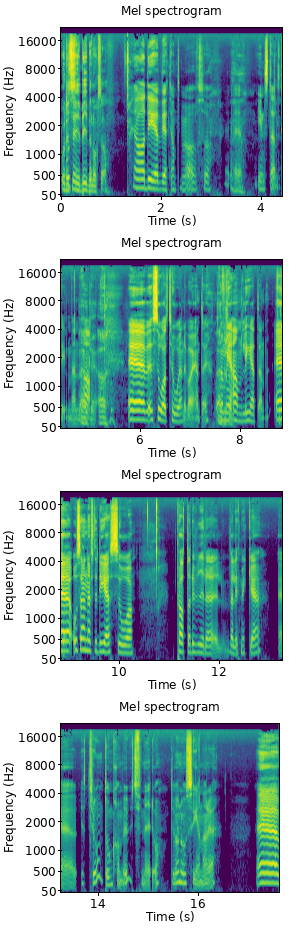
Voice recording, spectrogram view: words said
Och det Och så- säger Bibeln också? Ja, det vet jag inte var så eh, inställd till, men Ja, ja. Eh, så troende var jag inte. Det var mer andligheten. Eh, och sen efter det så pratade vi väldigt mycket. Eh, jag tror inte hon kom ut för mig då. Det var nog senare. Eh,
